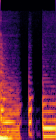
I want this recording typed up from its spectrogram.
you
